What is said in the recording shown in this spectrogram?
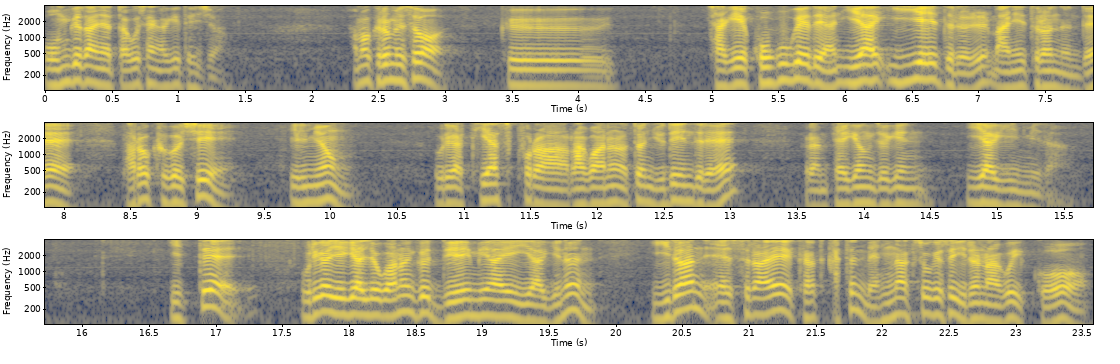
옮겨 다녔다고 생각이 되죠. 아마 그러면서 그 자기의 고국에 대한 이해들을 많이 들었는데 바로 그것이 일명 우리가 디아스포라라고 하는 어떤 유대인들의 그런 배경적인 이야기입니다. 이때 우리가 얘기하려고 하는 그 느헤미야의 이야기는 이러한 에스라의 같은 맥락 속에서 일어나고 있고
